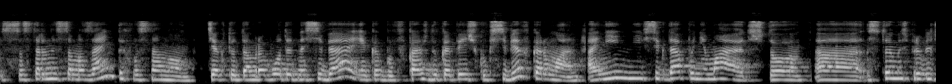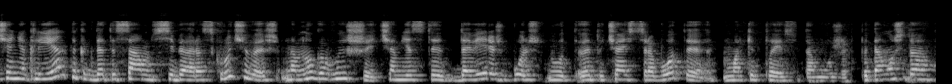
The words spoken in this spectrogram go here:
со стороны самозанятых в основном, те, кто там работает на себя и как бы в каждую копеечку к себе в карман, они не всегда понимают, что э, стоимость привлечения клиента, когда ты сам себя раскручиваешь, намного выше, чем если ты доверишь больше ну, вот эту часть работы маркетплейсу тому же. Потому что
